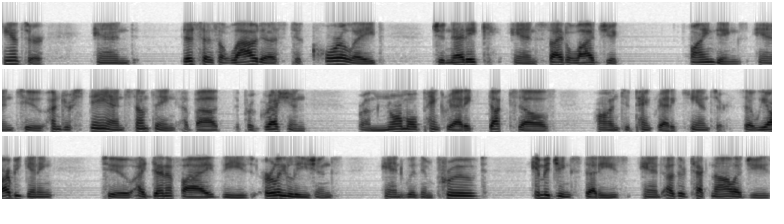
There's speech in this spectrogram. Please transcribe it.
cancer. And this has allowed us to correlate genetic and cytologic findings and to understand something about the progression from normal pancreatic duct cells onto pancreatic cancer. So we are beginning to identify these early lesions, and with improved imaging studies and other technologies,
